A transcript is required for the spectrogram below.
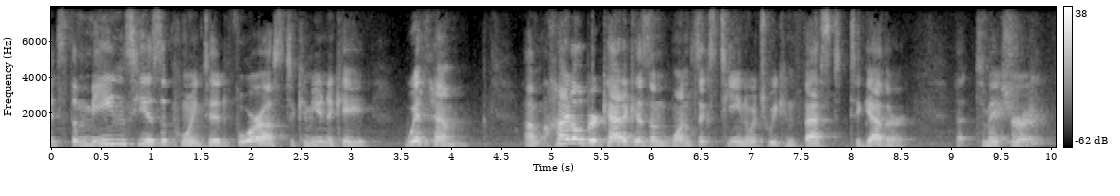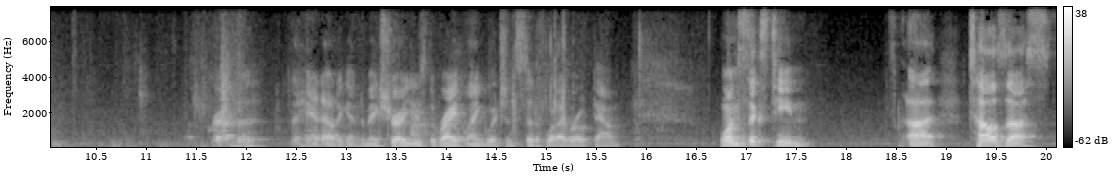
It's the means he has appointed for us to communicate with him. Um, Heidelberg Catechism 116, which we confessed together, uh, to make sure I grab the, the handout again to make sure I use the right language instead of what I wrote down. 116 uh, tells us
